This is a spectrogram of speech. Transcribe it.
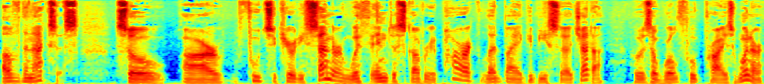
of the Nexus. So our food security center within Discovery Park, led by Gebisa Ejeta, who is a World Food Prize winner,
